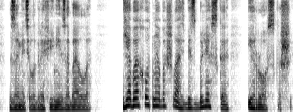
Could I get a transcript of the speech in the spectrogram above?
— заметила графиня Изабелла. «Я бы охотно обошлась без блеска и роскоши».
